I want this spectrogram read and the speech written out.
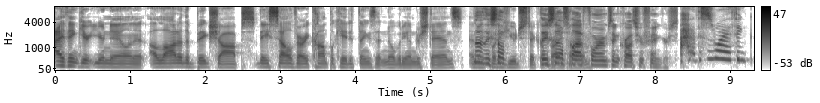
I think you're you're nailing it. A lot of the big shops they sell very complicated things that nobody understands, and they, put sell a huge sticker. They sell price on them. platforms and cross your fingers. I- this is why I think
